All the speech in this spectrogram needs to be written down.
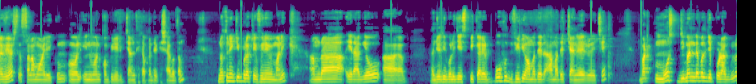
হ্যালো ভিউয়ার্স, আসসালামু আলাইকুম। All in one competitive channel থেকে আপনাদেরকে স্বাগতম। নতুন একটি প্রোডাক্ট রিভিউ মানিক। আমরা এর আগেও যদি বলি যে স্পিকারের বহুত ভিডিও আমাদের আমাদের চ্যানেলে রয়েছে। বাট মোস্ট ডিমান্ডেবল যে প্রোডাক্টগুলো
